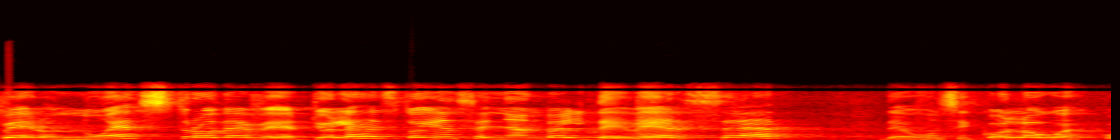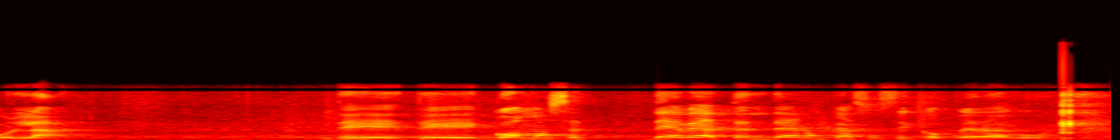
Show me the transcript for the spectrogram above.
Pero nuestro deber, yo les estoy enseñando el deber ser de un psicólogo escolar, de cómo se debe atender un caso psicopedagógico.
